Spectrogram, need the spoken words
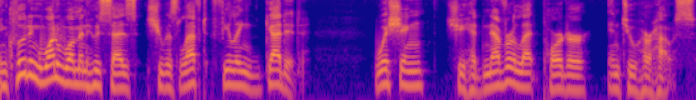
including one woman who says she was left feeling gutted, wishing she had never let Porter into her house.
